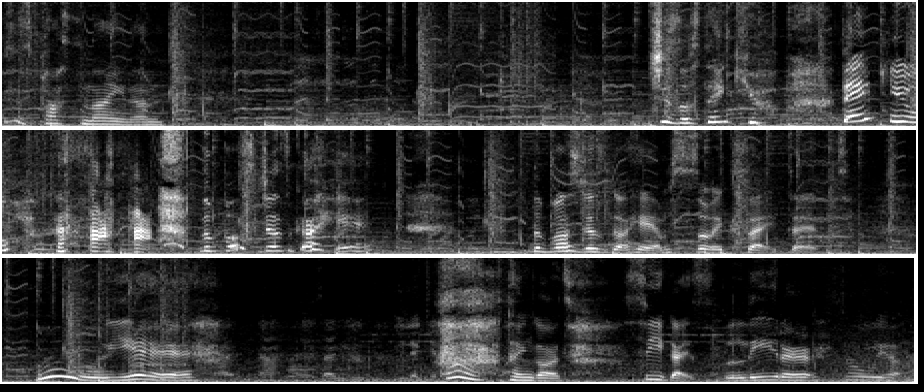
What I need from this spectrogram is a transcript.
This is past 9 and Jesus, thank you. Thank you. the bus just got here. The bus just got here. I'm so excited. Ooh, yeah. thank God. See you guys later. So we are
